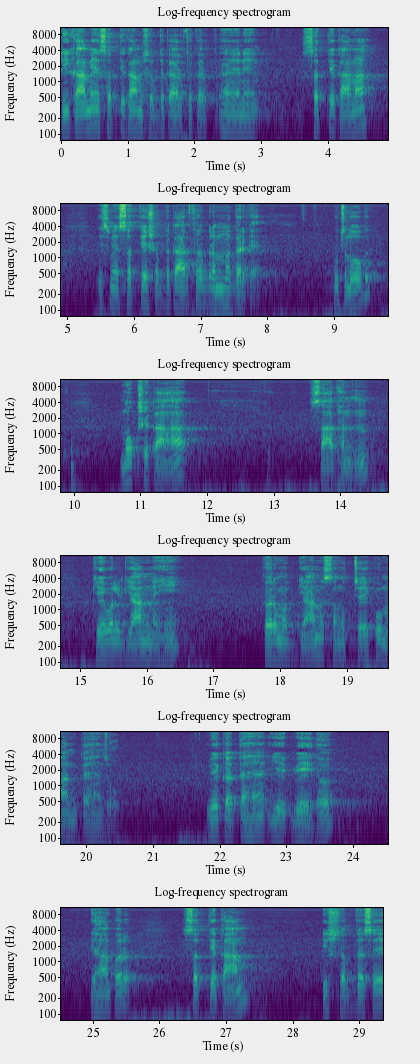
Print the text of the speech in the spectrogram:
टीका में सत्यकाम शब्द का अर्थ कर यानी सत्यकामा, इसमें सत्य शब्द का अर्थ ब्रह्म करके। कुछ लोग मोक्ष का साधन केवल ज्ञान नहीं, कर्म ज्ञान समुच्चय को मानते हैं जो। वे कहते हैं, ये वेद यहाँ पर सत्य काम इस शब्द से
